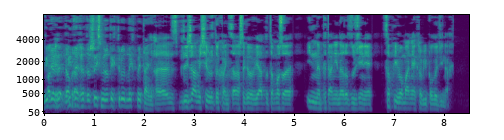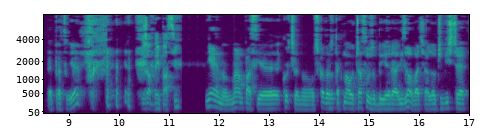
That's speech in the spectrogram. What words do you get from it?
widzę, Okej, że, dobra. widzę, że doszliśmy do tych trudnych pytań. E, Zbliżamy się już do końca naszego wywiadu, to może inne pytanie na rozluźnienie. Co piwomaniak robi po godzinach? E, Pracuję? Żadnej pasji? Nie, no, mam pasję. Kurczę, no, szkoda, że tak mało czasu, żeby je realizować, ale oczywiście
